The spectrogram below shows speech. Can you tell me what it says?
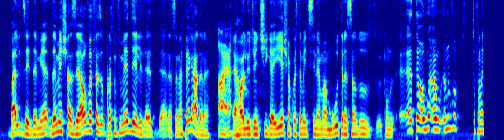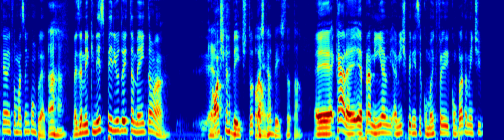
vale dizer, Damien, Damien Chazelle vai fazer, o próximo filme é dele, é, é nessa minha pegada, né? Ah, é? É Hollywood antiga aí, acho que é uma coisa também de cinema mu, transição do... com- é, tem algum, eu não vou, tô falando que é informação incompleta, Aham. mas é meio que nesse período aí também, então, ó... É. Oscar bait, total. Oscar bait, total. É, cara, é para mim a, a minha experiência com o Monk foi completamente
